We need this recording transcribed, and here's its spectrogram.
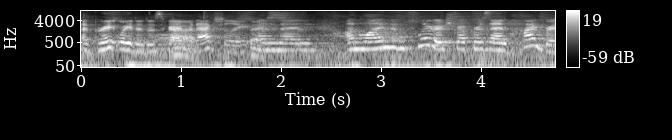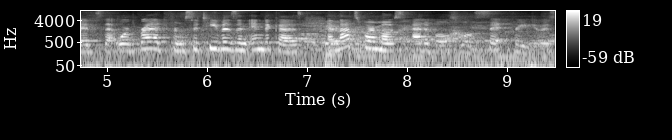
a great way to describe Yeah, it, actually. thanks. And then Unwind and Flourish represent hybrids that were bred from sativas and indicas, and that's where most edibles will sit for you, is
